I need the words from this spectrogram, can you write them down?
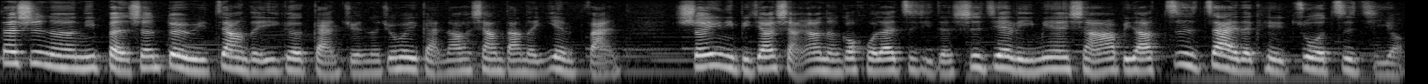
但是呢，你本身对于这样的一个感觉呢，就会感到相当的厌烦，所以你比较想要能够活在自己的世界里面，想要比较自在的可以做自己哦。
